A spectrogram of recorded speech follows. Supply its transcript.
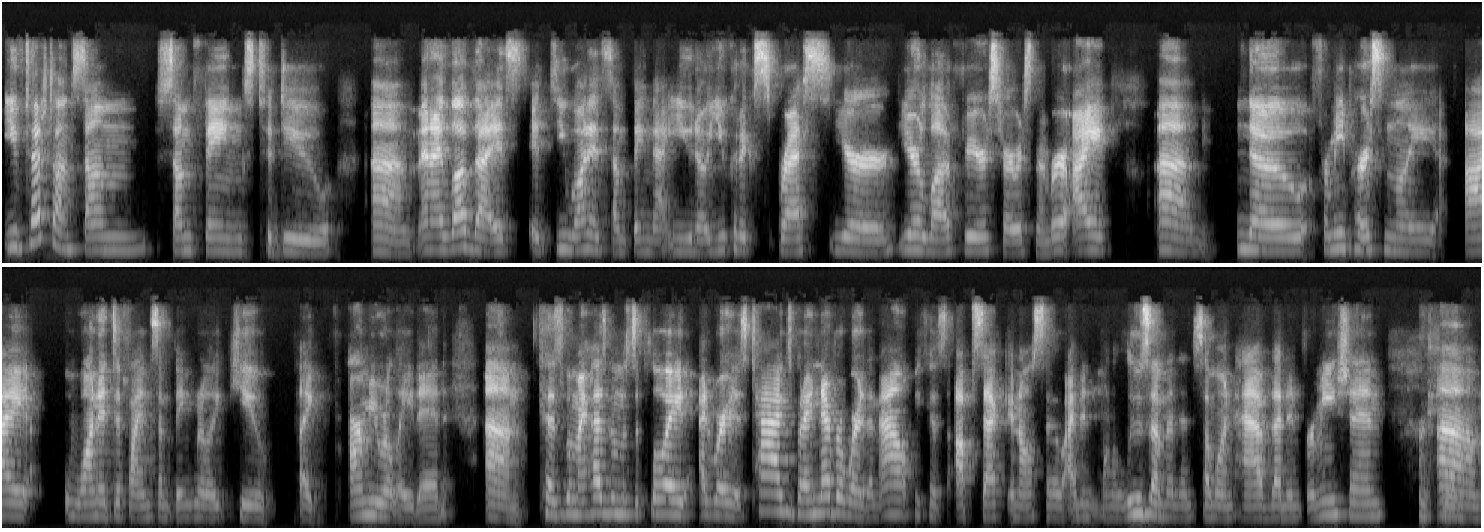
you've touched on some some things to do um, and i love that it's it's you wanted something that you know you could express your your love for your service member. I um know for me personally i wanted to find something really cute like army related. Um because when my husband was deployed i'd wear his tags but i never wear them out because opsec and also i didn't want to lose them and then someone have that information. Sure. um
